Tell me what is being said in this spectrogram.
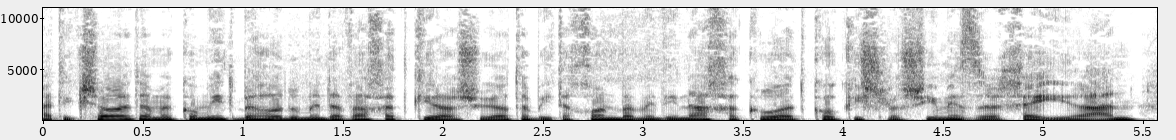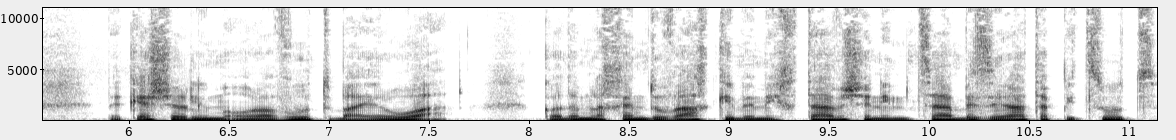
התקשורת המקומית בהודו מדווחת כי רשויות הביטחון במדינה חקרו עד כה כ-30 אזרחי איראן בקשר למעורבות באירוע. קודם לכן דווח כי במכתב שנמצא בזירת הפיצוץ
